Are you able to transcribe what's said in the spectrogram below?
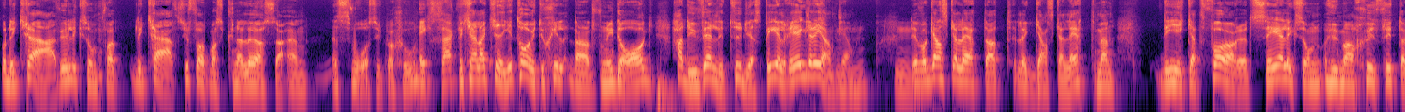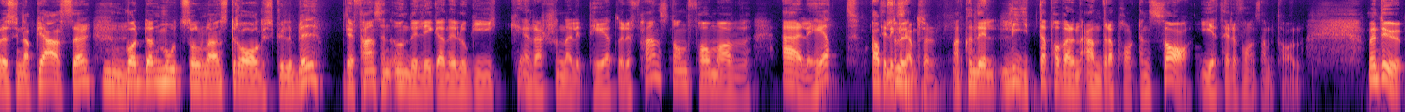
Och det, kräver ju liksom för att, det krävs ju för att man ska kunna lösa en, en svår situation. Exakt. För kalla kriget har ju till skillnad från idag, hade ju väldigt tydliga spelregler egentligen. Mm. Det var ganska lätt att, eller ganska lätt, men det gick att förutse liksom hur man flyttade sina pjäser, Mm. vad den motståndarens drag skulle bli. Det fanns en underliggande logik, en rationalitet och det fanns någon form av ärlighet till Absolut. exempel. Man kunde lita på vad den andra parten sa i ett telefonsamtal. Men du,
